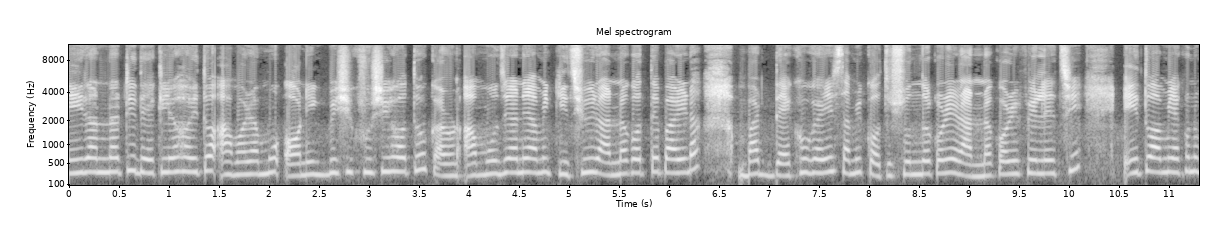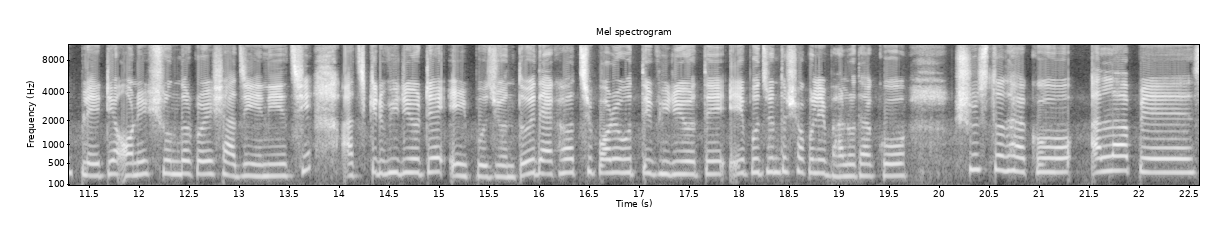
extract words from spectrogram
এই রান্নাটি দেখলে হয়তো আমার আম্মু অনেক বেশি খুশি হতো, কারণ আম্মু জানে আমি কিছুই রান্না করতে পারি না। বাট দেখো গাইস আমি কত সুন্দর করে রান্না করে ফেলেছি। এই তো আমি এখনও প্লেটে অনেক সুন্দর করে সাজিয়ে নিয়েছি। আজকের ভিডিওটা এই পর্যন্তই। দেখা হচ্ছে পরবর্তী ভিডিওতে। এই পর্যন্ত সকলে ভালো থাকো, সুস্থ থাকো। আল্লাহ হাফেজ।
